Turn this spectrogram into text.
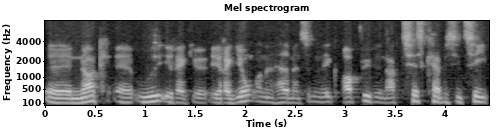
øh, nok øh, ude i, regio- i regionerne, havde man simpelthen ikke opbygget nok testkapacitet.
